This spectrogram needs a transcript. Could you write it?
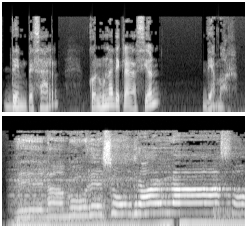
de empezar con una declaración de amor. El amor es un gran lazo,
